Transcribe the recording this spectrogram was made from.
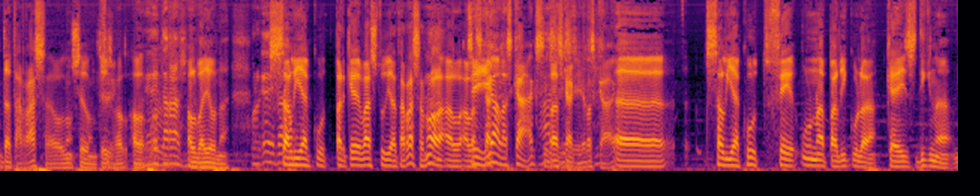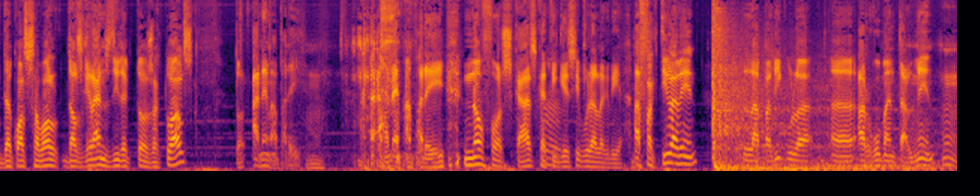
de Terrassa, o no sé d'on és, el, el, el Bayona, se li acut, perquè va estudiar a Terrassa, no? A, a, a Sí, a l'escac, sí, A sí, sí, a l'escac. Eh, se li acut fer una pel·lícula que és digna de qualsevol dels grans directors actuals, doncs anem a per ell. Mm. anem a per ell. No fos cas que tinguéssim una alegria. Efectivament, la pel·lícula eh, argumentalment mm.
